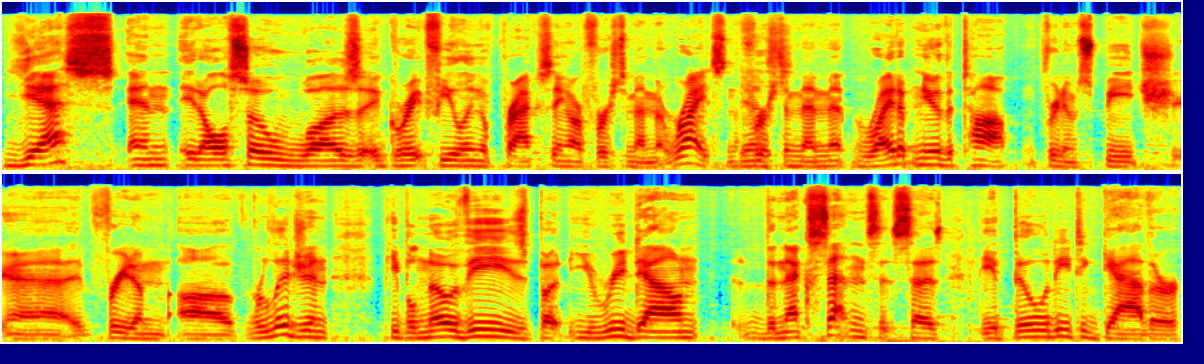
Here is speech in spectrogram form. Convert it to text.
Yes, and it also was a great feeling of practicing our First Amendment rights. And the Yes. First Amendment, right up near the top, freedom of speech, uh, freedom of religion, people know these, but you read down the next sentence, it says the ability to gather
